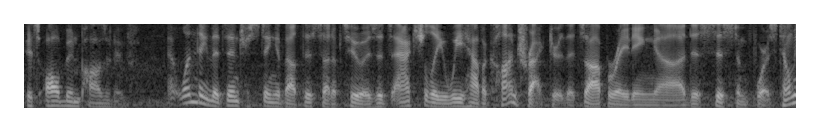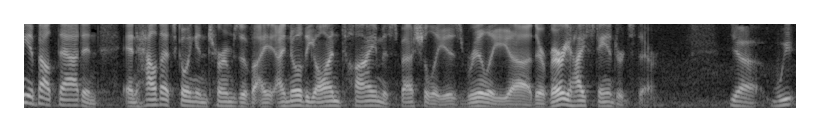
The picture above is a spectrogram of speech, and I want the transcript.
it's all been positive. One thing that's interesting about this setup too is it's actually we have a contractor that's operating uh, this system for us. Tell me about that and, and how that's going in terms of I, I know the on time especially is really uh, they're very high standards there. Yeah, we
